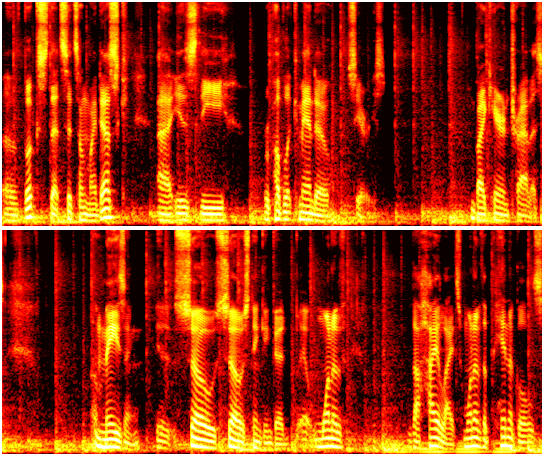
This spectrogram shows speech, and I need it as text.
of books that sits on my desk uh, is the Republic Commando series by Karen Traviss. Amazing. So, so stinking good. Uh, one of the highlights, one of the pinnacles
